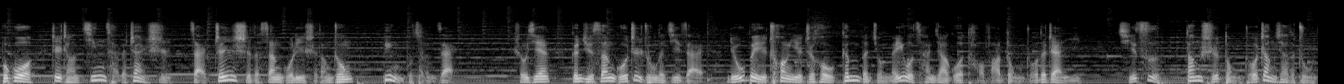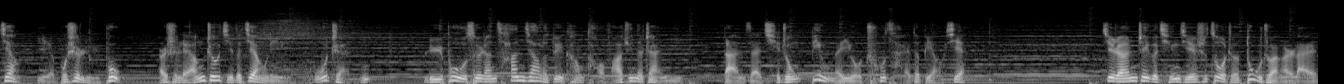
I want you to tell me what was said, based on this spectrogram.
不过，这场精彩的战事在真实的三国历史当中并不存在。首先，根据《三国志》中的记载，刘备创业之后根本就没有参加过讨伐董卓的战役。其次，当时董卓帐下的主将也不是吕布，而是凉州籍的将领胡轸。吕布虽然参加了对抗讨伐军的战役，但在其中并没有出彩的表现。既然这个情节是作者杜撰而来，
